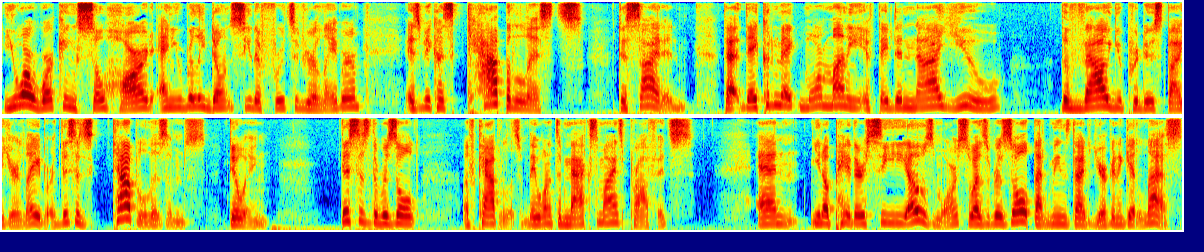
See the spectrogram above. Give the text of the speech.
you are working so hard and you really don't see the fruits of your labor is because capitalists decided that they could make more money if they deny you the value produced by your labor. This is capitalism's doing. This is the result of capitalism. They wanted to maximize profits and, you know, pay their CEOs more. So as a result, that means that you're going to get less.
